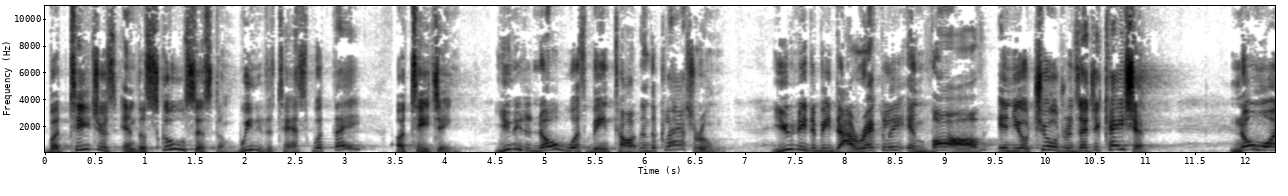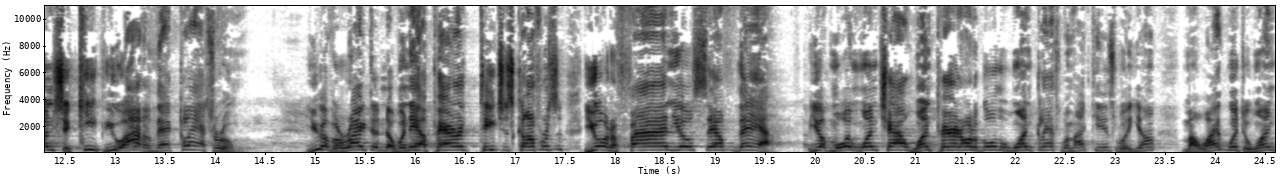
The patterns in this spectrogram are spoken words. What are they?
but teachers in the school system. We need to test what they are teaching. You need to know what's being taught in the classroom. You need to be directly involved in your children's education. No one should keep you out of that classroom. You have a right to know. When they have parent teachers conferences, you ought to find yourself there. You have more than one child, one parent ought to go to one class. When my kids were young, my wife went to one,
